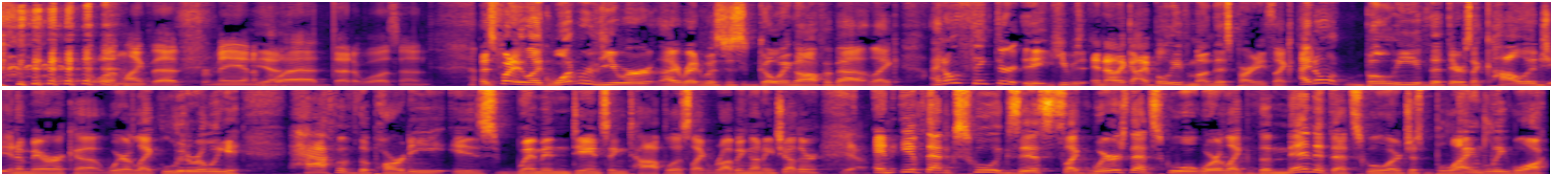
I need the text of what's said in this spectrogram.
it wasn't like that for me, and I'm Yeah. glad that it wasn't. It's funny. Like one reviewer I read was just going off about like I don't think there he was and I, like I believe him on this part. He's like I don't believe that there's a college in America where like literally half of the party is women dancing topless, like rubbing on each other. Yeah. And if that school exists, like where's that school where like the men at that school are just blindly walking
